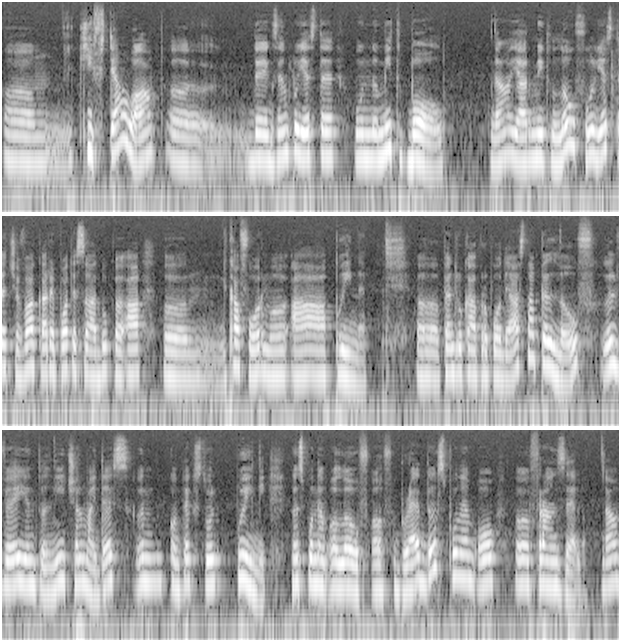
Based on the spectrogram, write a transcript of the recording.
Uh, chifteaua, de exemplu, este un meatball, da? Iar meatloaf-ul este ceva care poate să aducă a, ca formă a pâine. Uh, pentru că, apropo de asta, pe loaf îl vei întâlni cel mai des în contextul pâinii. Când spunem a loaf of bread, spunem o uh, franzelă. Da?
